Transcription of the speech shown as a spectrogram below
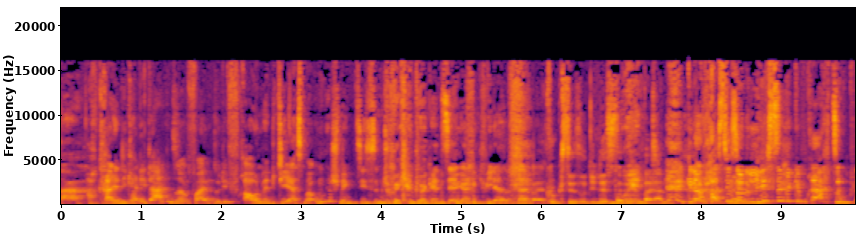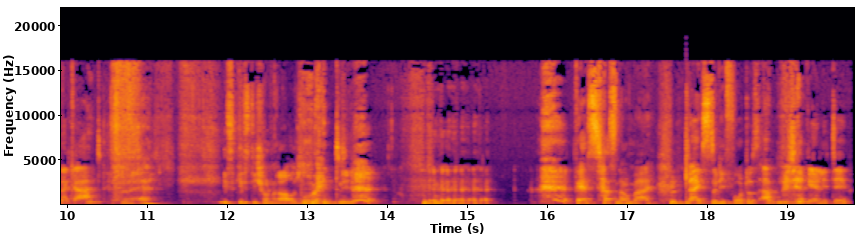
ah, Auch gerade die Kandidaten, so vor allem so die Frauen, wenn du die erstmal ungeschminkt siehst im Dschungelcamp, du erkennst sie ja gar nicht wieder, so teilweise. guckst dir so die Liste Moment. nebenbei an. Genau, du hast dir so eine. Liste mitgebracht, so ein Plakat. So, hä? Ist, ist die schon raus? Moment. Nee. Wer ist das nochmal? Gleichst du die Fotos ab mit der Realität?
